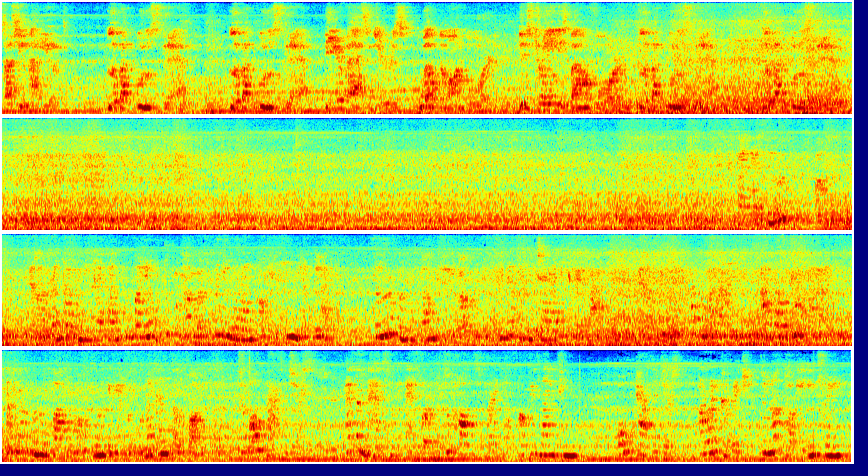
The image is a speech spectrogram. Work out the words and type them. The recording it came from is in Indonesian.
stasiun akhir. Lebak Bulus Grab. Lubakulskaya. Dear passengers, welcome on board. This train is bound for Lubakulskaya. Lubakulskaya. Seluruh penumpang diimbau untuk tree.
